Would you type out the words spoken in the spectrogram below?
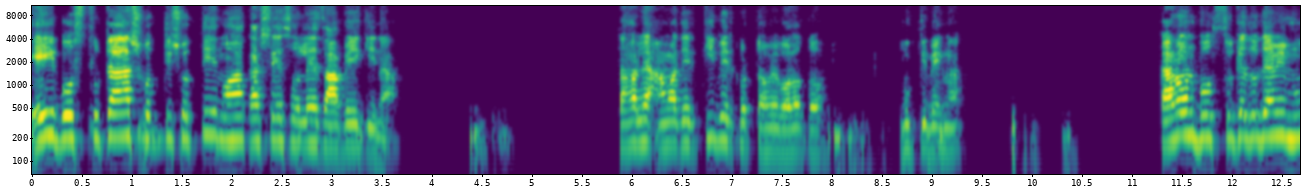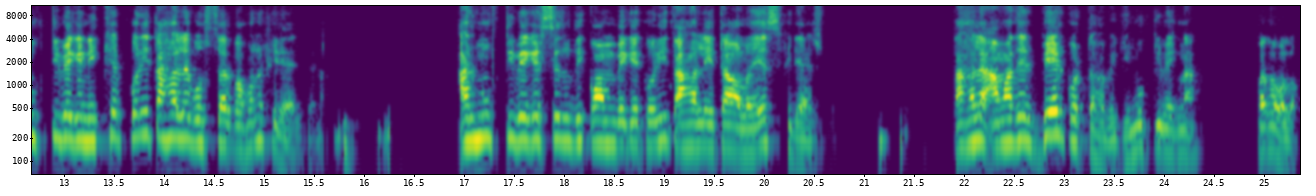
এই বস্তুটা সত্যি সত্যি মহাকাশে চলে যাবে কিনা? তাহলে আমাদের কি বের করতে হবে বলতো তো? মুক্তিবেগ না? কারণ বস্তুকে যদি আমি মুক্তিবেগে নিক্ষেপ করি তাহলে বস্তু আর কখনো ফিরে আসবে না। আর মুক্তি বেগের চেয়ে যদি কম বেগে করি তাহলে এটা অলওয়েজ ফিরে আসবে। তাহলে আমাদের বের করতে হবে কি? মুক্তি বেগ না? কথা বলো।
